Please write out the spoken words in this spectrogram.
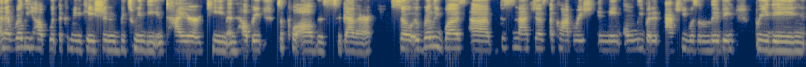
And that really helped with the communication between the entire team and helping to pull all of this together. So it really was, uh, this is not just a collaboration in name only, but it actually was a living, breathing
